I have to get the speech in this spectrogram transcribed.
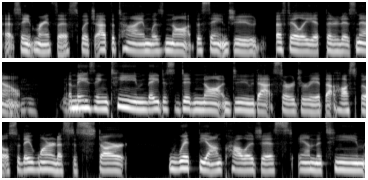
at St. Francis, which at the time was not the St. Jude affiliate that it is now Mhm. Mhm. amazing team. They just did not do that surgery at that hospital. So they wanted us to start with the oncologist and the team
